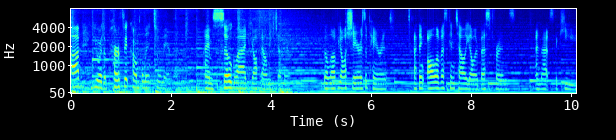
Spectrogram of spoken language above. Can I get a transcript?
Bob, you are the perfect complement to Amanda. I am so glad y'all found each other. The love y'all share as a parent. I think all of us can tell y'all are best friends, and that's the key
